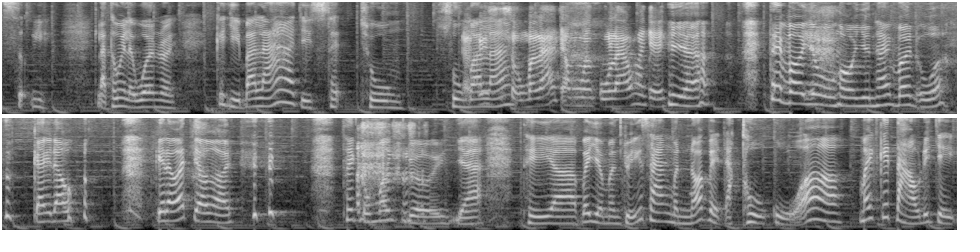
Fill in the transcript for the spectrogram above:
sự gì là thôi lại quên rồi. Cái gì ba lá chị? Xe- xuồng xuồng ba cái lá. xuồng ba lá trong cù lao hả chị? Dạ. Thấy bơi vô một hồi nhìn hai bên ủa cây đâu? Cây đâu hết trơn rồi. Thấy cũng mất cười dạ. Thì à, bây giờ mình chuyển sang mình nói về đặc thù của mấy cái tàu đi chị.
